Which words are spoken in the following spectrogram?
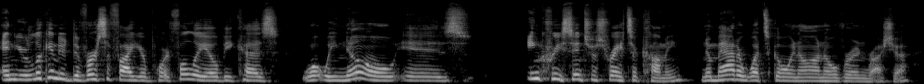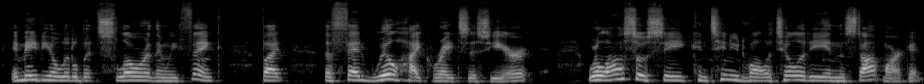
and you're looking to diversify your portfolio because what we know is increased interest rates are coming, no matter what's going on over in Russia. It may be a little bit slower than we think, but the Fed will hike rates this year We'll also see continued volatility in the stock market.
